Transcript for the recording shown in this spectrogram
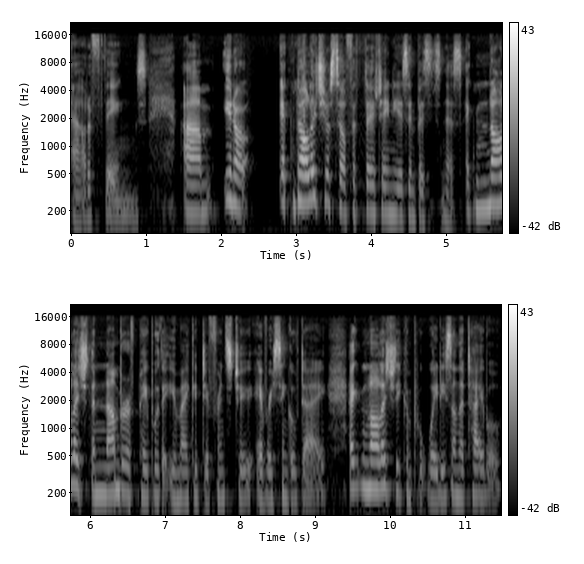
out of things. Um, you know, Acknowledge yourself for 13 years in business. Acknowledge the number of people that you make a difference to every single day. Acknowledge you can put Wheaties on the table.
